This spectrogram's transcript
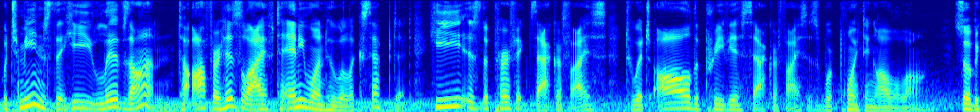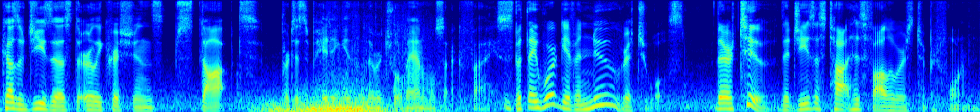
which means that he lives on to offer his life to anyone who will accept it. He is the perfect sacrifice to which all the previous sacrifices were pointing all along. So, because of Jesus, the early Christians stopped participating in the ritual of animal sacrifice. But they were given new rituals. There are two that Jesus taught his followers to perform.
